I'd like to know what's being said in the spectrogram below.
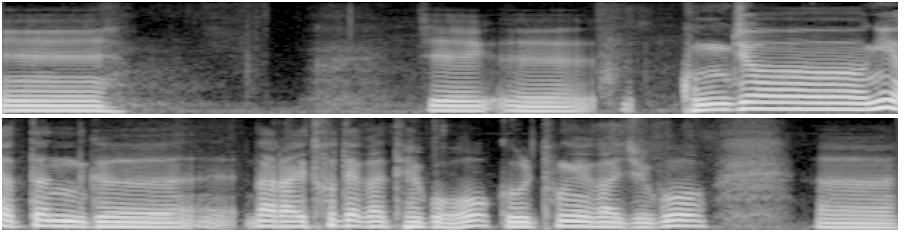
예, 이제 에, 공정이 어떤 그 나라의 토대가 되고 그걸 통해 가지고 어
